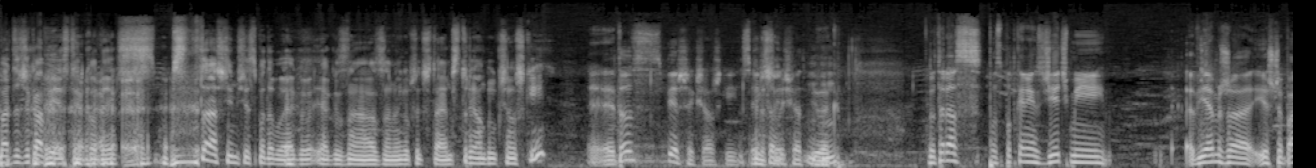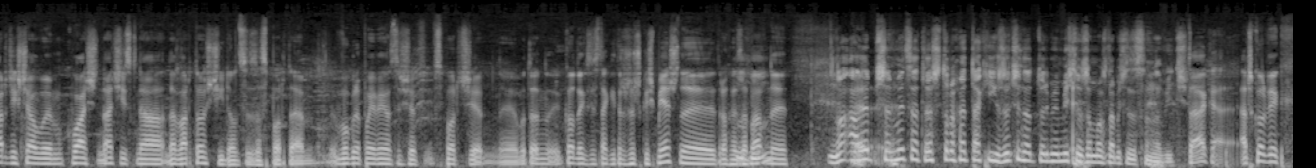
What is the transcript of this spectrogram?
Bardzo ciekawy jest ten kodeks. Strasznie mi się spodobał, jak go, jak go znalazłem, jak go przeczytałem. Z której on był książki? E, To z pierwszej książki, z pierwszej. pierwszej świat Mhm. piłek. No teraz po spotkaniach z dziećmi wiem, że jeszcze bardziej chciałbym kłaść nacisk na, na wartości idące za sportem, w ogóle pojawiające się w, w sporcie, e, bo ten kodeks jest taki troszeczkę śmieszny, trochę zabawny. No, ale przemyca też trochę takich rzeczy, nad którymi myślę, że można by się zastanowić. Tak, aczkolwiek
